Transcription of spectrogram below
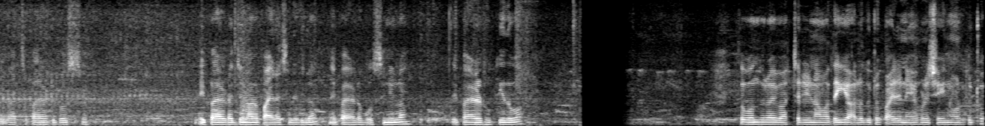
এই বাচ্চা পায়রাটি বসছে। এই পায়রাটার জন্য আরও পায়রা ছেড়ে দিলাম। এই পায়রাটা বসে নিলাম। এই পায়রা ঢুকিয়ে দেবো। তো বন্ধুরা, এই বাচ্চাটি নামাতে গিয়ে আরও দুটো পায়রা নেমে পড়েছে। এই নট দুটো।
